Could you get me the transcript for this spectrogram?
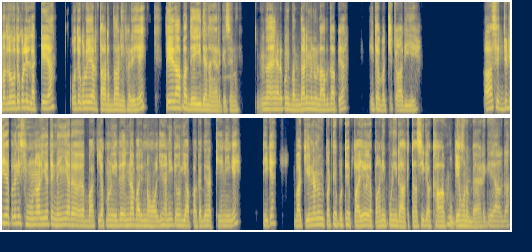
ਮਤਲਬ ਉਹਦੇ ਕੋਲੇ ਲੱਕੇ ਆ, ਉਹਦੇ ਕੋਲੇ ਯਾਰ ਤੜਦਾ ਨਹੀਂ ਫਿਰ ਇਹ, ਤੇ ਇਹਦਾ ਆਪਾਂ ਦੇ ਹੀ ਦੇਣਾ ਯਾਰ ਕਿਸੇ ਨੂੰ। ਮੈਂ ਯਾਰ ਕੋਈ ਬੰਦਾ ਨਹੀਂ ਮੈਨੂੰ ਲੱਭਦਾ ਪਿਆ, ਇਹ ਤਾਂ ਬਚਕਾ ਦਈਏ ਆ ਸਿੱਜੜੀ ਹੈ ਪਤਾ ਨਹੀਂ ਸੂਣ ਵਾਲੀ ਆ ਤੇ ਨਹੀਂ ਯਾਰ, ਬਾਕੀ ਆਪਾਂ ਨੂੰ ਇਹਦੇ, ਇਹਨਾਂ ਬਾਰੇ ਨੌਲੇਜ ਹੈ ਨਹੀਂ ਕਿਉਂਕਿ ਆਪਾਂ ਕਦੇ ਰੱਖੇ ਨਹੀਂਗੇ ਠੀਕ ਹੈ? ਬਾਕੀ ਇਹਨਾਂ ਨੂੰ ਵੀ ਪੱਠੇ ਪੁੱਠੇ ਪਾਏ ਹੋਏ ਪਾਣੀ ਪੂਣੀ ਰੱਖਤਾ ਸੀਗਾ, ਖਾ ਖੂ ਕੇ ਹੁਣ ਬੈਠ ਗਏ ਆਪਦਾ।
